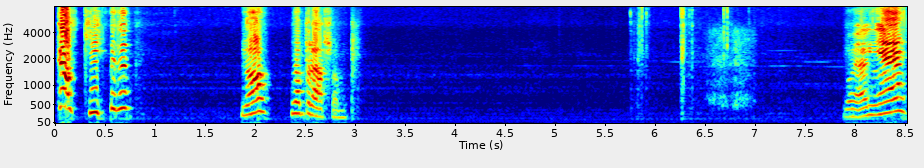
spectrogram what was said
kawki. No, zapraszam. Bo jak nie,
